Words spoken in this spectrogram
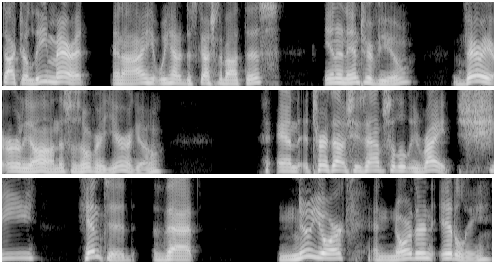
Dr. Lee Merritt and I, we had a discussion about this in an interview very early on. This was over a year ago. And it turns out she's absolutely right. She hinted that New York and northern Italy,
